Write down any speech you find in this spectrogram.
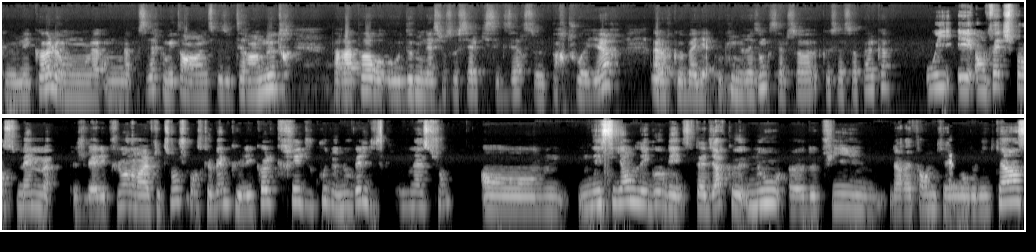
que l'école on la, on la considère comme étant un espèce de terrain neutre par rapport aux dominations sociales qui s'exercent partout ailleurs oui. alors que bah il y a aucune raison que ça soit que ça soit pas le cas. Oui et en fait je pense même je vais aller plus loin dans ma réflexion je pense que même que l'école crée du coup de nouvelles discriminations en essayant de les gommer. C'est-à-dire que nous euh, depuis la réforme qui a eu en 2015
